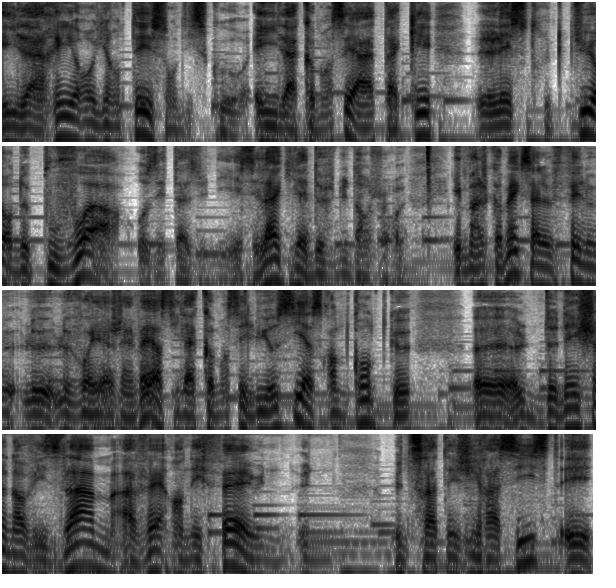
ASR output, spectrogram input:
Et il a réorienté son discours et il a commencé à attaquer les structures de pouvoir aux États-Unis. Et c'est là qu'il est devenu dangereux. Et Malcolm X a fait le, voyage inverse. Il a commencé lui aussi à se rendre compte que euh, The Nation of Islam avait en effet une une stratégie raciste et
